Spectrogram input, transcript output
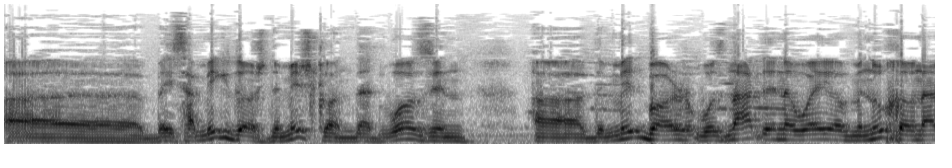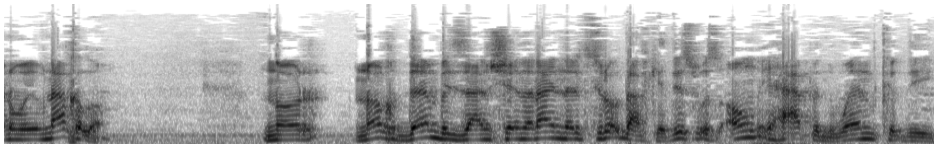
uh, Beis Hamikdash, the Mishkan that was in uh, the midbar was not in a way of menucha, not in a way of nachalo. Nor noch dem bezan shenarai nerziro davke. This was only happened when could the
